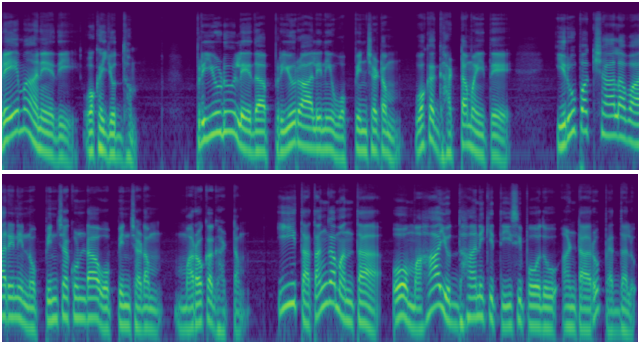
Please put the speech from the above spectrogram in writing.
ప్రేమ అనేది ఒక యుద్ధం. ప్రియుడు లేదా ప్రియురాలిని ఒప్పించటం ఒక ఘట్టమైతే ఇరుపక్షాల వారిని నొప్పించకుండా ఒప్పించడం మరొక ఘట్టం. ఈ తతంగమంతా ఓ మహాయుద్ధానికి తీసిపోదు అంటారు పెద్దలు.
